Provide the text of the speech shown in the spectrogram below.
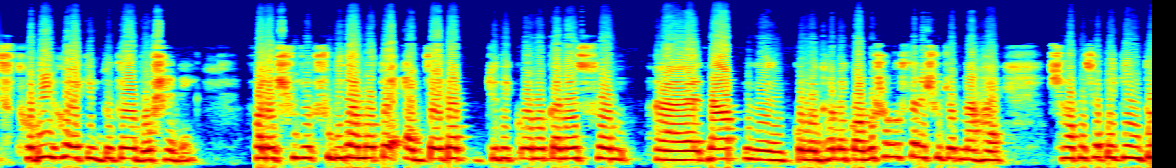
স্থবির হয়ে কিন্তু কেউ বসে নেই। ফলে সুযোগ সুবিধা মতো এক জায়গা যদি কোনো কারণে শ্রম না কোনো ধরনের কর্মসংস্থানের সুযোগ না হয়, সাথে সাথে কিন্তু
